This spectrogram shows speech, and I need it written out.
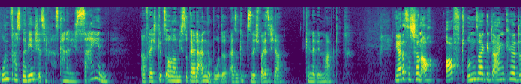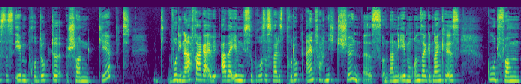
unfassbar wenig ist. Ich habe das kann ja nicht sein. Aber vielleicht gibt es auch noch nicht so geile Angebote. Also gibt es nicht, weiß ich ja. Ich kenne ja den Markt. Ja, das ist schon auch oft unser Gedanke, dass es eben Produkte schon gibt wo die Nachfrage aber eben nicht so groß ist, weil das Produkt einfach nicht schön ist. Und dann eben unser Gedanke ist, gut, vom,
